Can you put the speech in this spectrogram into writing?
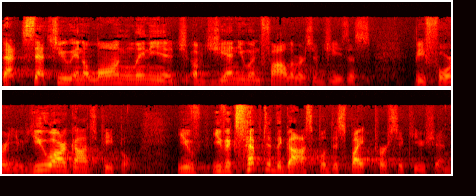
That sets you in a long lineage of genuine followers of Jesus before you. You are God's people. You've, you've accepted the gospel despite persecution.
